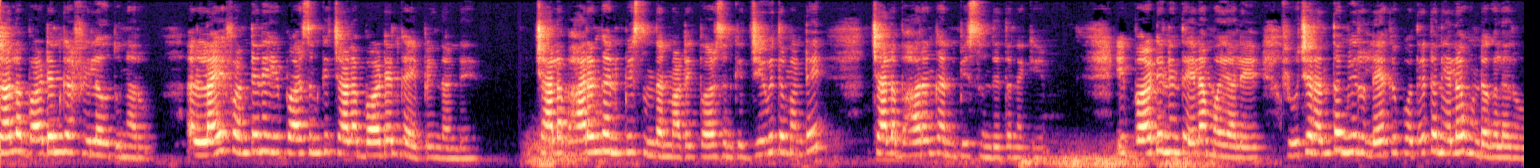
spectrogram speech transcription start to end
చాలా బర్డెన్గా ఫీల్ అవుతున్నారు. లైఫ్ అంటేనే ఈ పర్సన్కి చాలా బర్డెన్గా అయిపోయిందండి. చాలా భారంగా అనిపిస్తుంది అనమాట ఈ పర్సన్కి. జీవితం అంటే చాలా భారంగా అనిపిస్తుంది తనకి. ఈ బర్డెన్ అంతా ఎలా మోయాలి? ఫ్యూచర్ అంతా మీరు లేకపోతే తను ఎలా ఉండగలరు?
